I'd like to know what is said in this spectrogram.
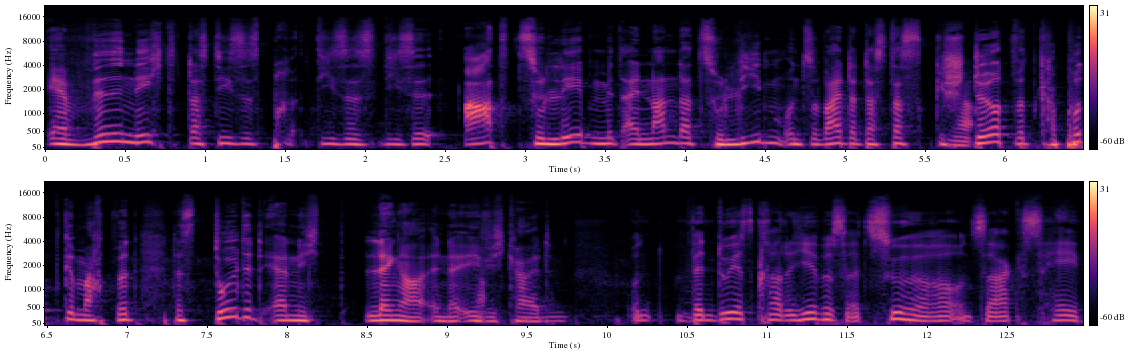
er will nicht, dass dieses, dieses, diese Art zu leben, miteinander zu lieben und so weiter, dass das gestört wird, kaputt gemacht wird, das duldet er nicht länger in der Ewigkeit. Und wenn du jetzt gerade hier bist als Zuhörer und sagst, hey,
